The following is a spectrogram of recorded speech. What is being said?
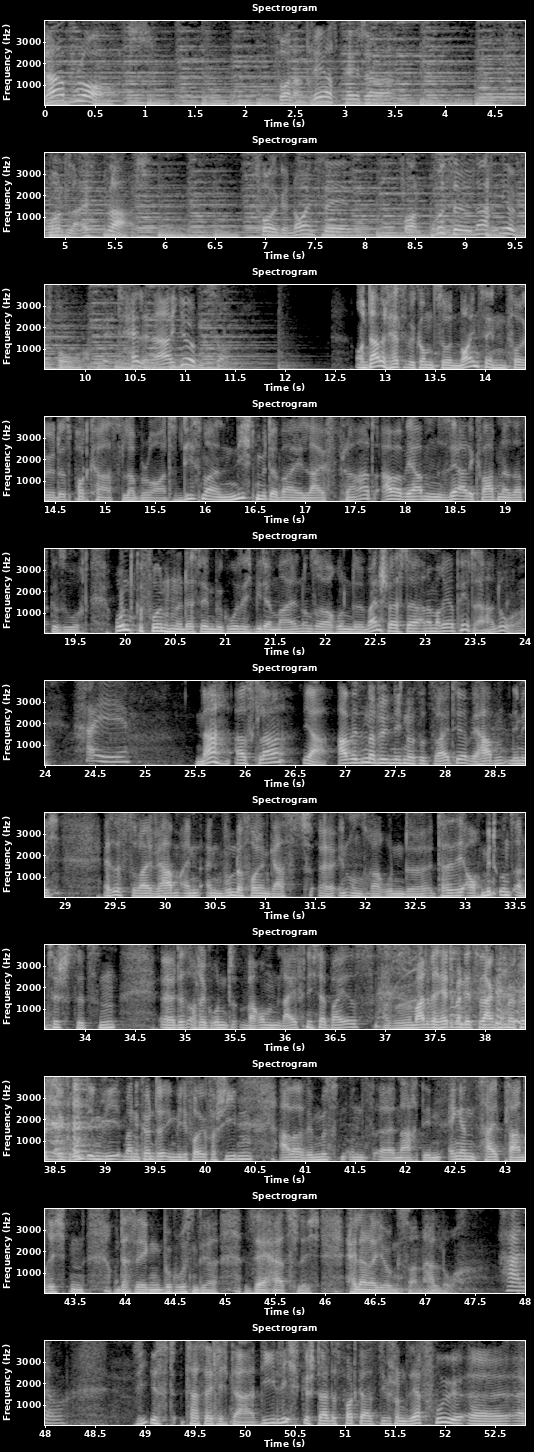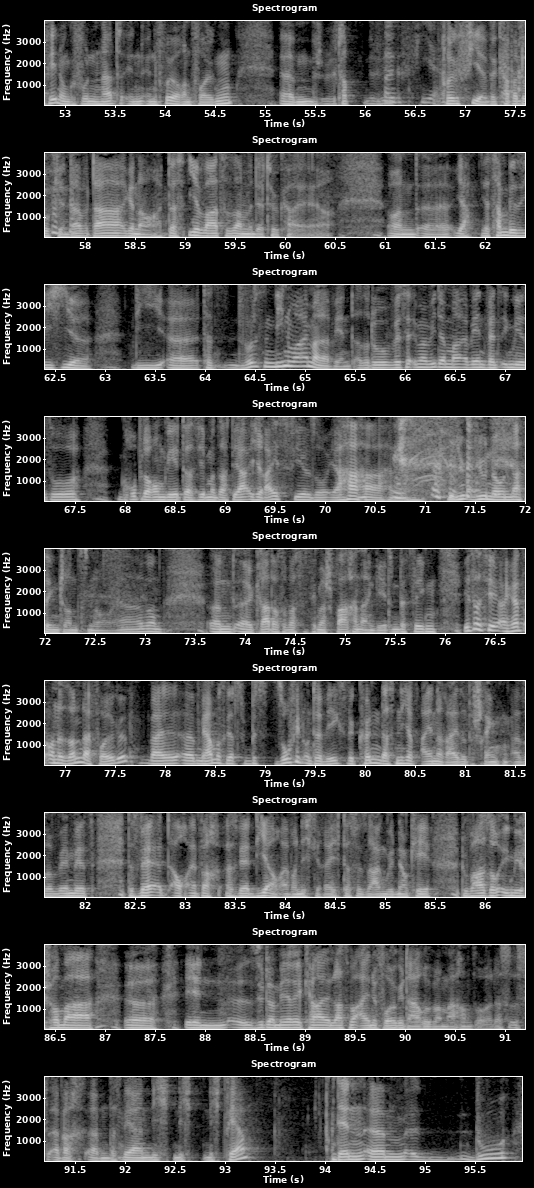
Labroad von Andreas Peter und Live Plath. Folge 19 von Brüssel nach irgendwo mit Helena Jürgensson. Und damit herzlich willkommen zur 19. Folge des Podcasts Labroad. Diesmal nicht mit dabei Live Plath, aber wir haben einen sehr adäquaten Ersatz gesucht und gefunden und deswegen begrüße ich wieder mal in unserer Runde meine Schwester Anna-Maria Peter. Hallo. Hi. Na, alles klar? Ja, aber wir sind natürlich nicht nur zu zweit hier. Wir haben nämlich, es ist soweit, wir haben einen, einen wundervollen Gast äh, in unserer Runde, tatsächlich auch mit uns am Tisch sitzen. Äh, das ist auch der Grund, warum live nicht dabei ist. Also normalerweise hätte man jetzt sagen können, man könnte den Grund irgendwie, man könnte irgendwie die Folge verschieben, aber wir müssten uns äh, nach dem engen Zeitplan richten und deswegen begrüßen wir sehr herzlich Helena Jürgensson. Hallo. Hallo. Sie ist tatsächlich da. Die Lichtgestalt des Podcasts, die schon sehr früh äh, Erwähnung gefunden hat in, in früheren Folgen. Ähm, ich glaube Folge 4. Folge 4, bei Kappadokien. Da, da, genau. Das ihr war zusammen in der Türkei, ja. Und äh, ja, jetzt haben wir sie hier. Die, äh, das, du wurdest nicht nur einmal erwähnt. Also du wirst ja immer wieder mal erwähnt, wenn es irgendwie so grob darum geht, dass jemand sagt, ja, ich reis viel, so, ja, haha, you, you know nothing, Jon Snow. Ja, also, und und äh, gerade auch so, was das Thema Sprachen angeht. Und deswegen ist das hier ganz auch eine Sonderfolge, weil äh, wir haben uns gedacht, du bist so viel unterwegs, wir können das nicht auf eine Reise beschränken. Also wenn wir jetzt, das wäre auch einfach, das wäre dir auch einfach nicht gerecht, dass wir sagen würden, okay, du warst doch irgendwie schon mal äh, in äh, Südamerika, lass mal eine Folge darüber machen. So, das ist einfach, ähm, das wäre nicht nicht nicht fair. Denn ähm, du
